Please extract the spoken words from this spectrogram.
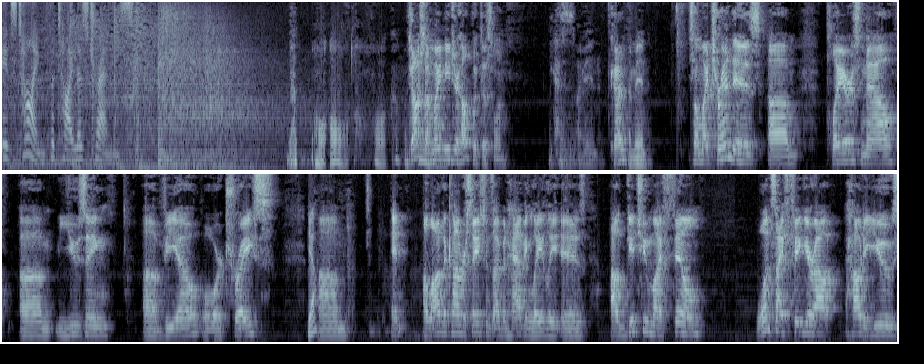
It's time for Tyler's Trends. Oh, oh, oh, come on. Josh, I might need your help with this one. Yes, I'm in. Okay. I'm in. So my trend is um, players now um, using uh, Veo or Trace. Yeah. Um, and a lot of the conversations I've been having lately is I'll get you my film once I figure out how to use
